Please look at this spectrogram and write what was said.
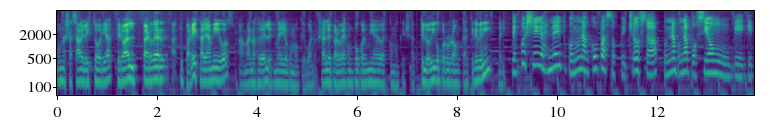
uno ya sabe la historia, pero al perder a tu pareja de amigos a manos de él es medio como que, bueno, ya le perdés un poco el miedo, es como que ya te lo digo por bronca. ¿Querés venir? Vení. Después llega Snape con una copa sospechosa, con una, una poción que, que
